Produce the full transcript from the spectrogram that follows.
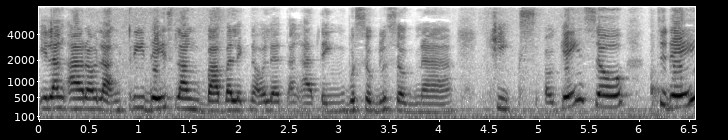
ilang araw lang, 3 days lang, babalik na ulit ang ating busog-lusog na cheeks. Okay? So, today,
